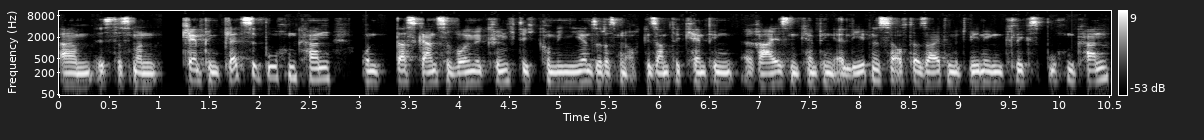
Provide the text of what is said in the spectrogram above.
ähm, ist, dass man Campingplätze buchen kann. Und das Ganze wollen wir künftig kombinieren, sodass man auch gesamte Campingreisen, Campingerlebnisse auf der Seite mit wenigen Klicks buchen kann.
